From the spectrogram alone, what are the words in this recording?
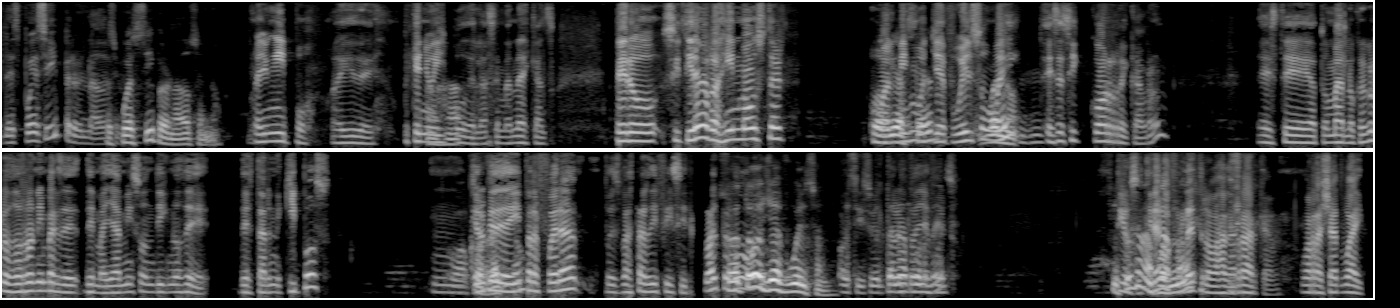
Después sí, pero en la 12 Después sí, pero en la 12 no. Hay un hipo ahí de pequeño hipo de la semana de descanso. Pero si tiran a Raheem Mostert o al mismo Jeff Wilson, güey, ese sí corre, cabrón. Este, a tomarlo. Creo que los dos running backs de, Miami son dignos de, estar en equipos. Mm, creo que de ahí para afuera, pues va a estar difícil. ¿Cuál, Sobre todo Jeff Wilson. O si sueltan a Fournette. Si, Digo, si tiran a Fournette, lo vas a agarrar, cabrón. O a Rashad White,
